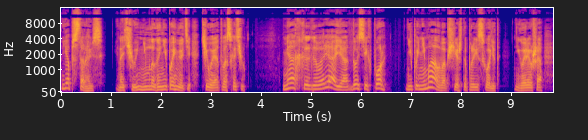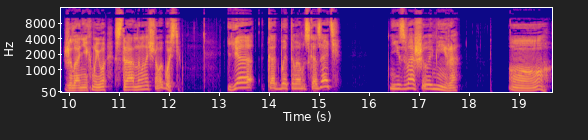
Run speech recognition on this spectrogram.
но я постараюсь, иначе вы немного не поймете, чего я от вас хочу. Мягко говоря, я до сих пор не понимал вообще, что происходит, не говоря уж о желаниях моего странного ночного гостя. Я, как бы это вам сказать, не из вашего мира. О,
